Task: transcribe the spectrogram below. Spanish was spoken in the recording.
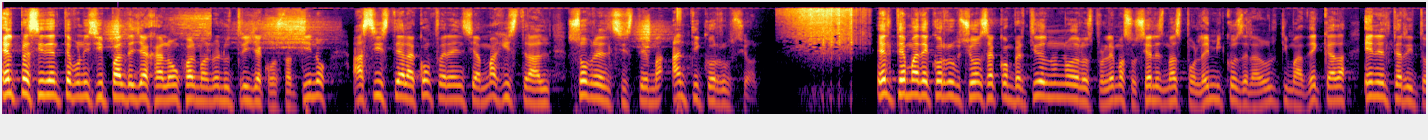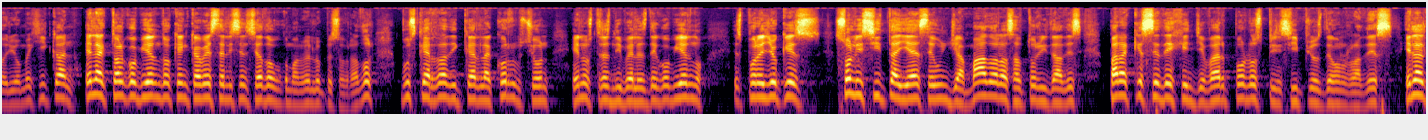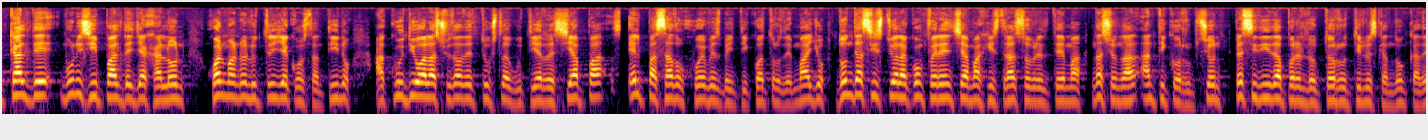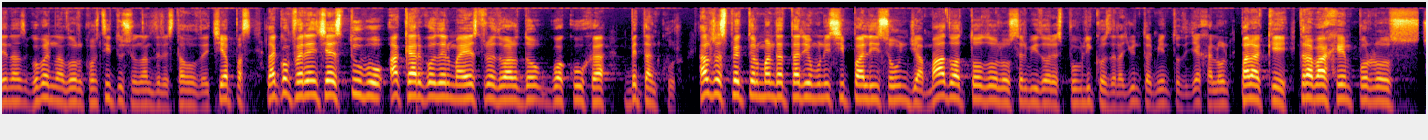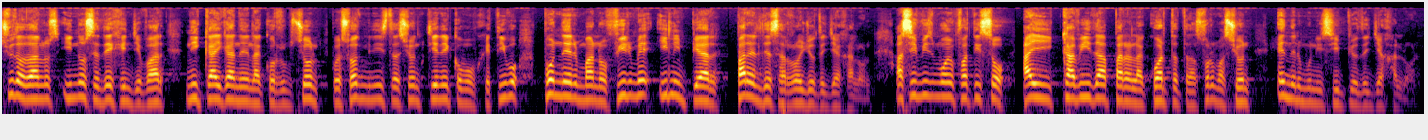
El presidente municipal de Yajalón, Juan Manuel Utrilla Constantino, asiste a la conferencia magistral sobre el sistema anticorrupción. El tema de corrupción se ha convertido en uno de los problemas sociales más polémicos de la última década en el territorio mexicano. El actual gobierno que encabeza el licenciado Manuel López Obrador busca erradicar la corrupción en los tres niveles de gobierno. Es por ello que solicita y hace un llamado a las autoridades para que se dejen llevar por los principios de honradez. El alcalde municipal de Yajalón, Juan Manuel Utrilla Constantino, acudió a la ciudad de Tuxtla Gutiérrez, Chiapas, el pasado jueves 24 de mayo, donde asistió a la conferencia magistral sobre el tema nacional anticorrupción, presidida por el doctor Rutilio Escandón Cadenas, gobernador constitucional del estado de Chiapas. La conferencia estuvo a cargo del maestro Eduardo Guacuja Betancur. Al respecto, el mandatario municipal hizo un llamado a todos los servidores públicos del ayuntamiento de Yajalón para que trabajen por los ciudadanos y no se dejen llevar ni caigan en la corrupción, pues su administración tiene como objetivo poner mano firme y limpiar para el desarrollo de Yajalón. Asimismo, enfatizó, hay cabida para la cuarta transformación en el municipio de Yajalón.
